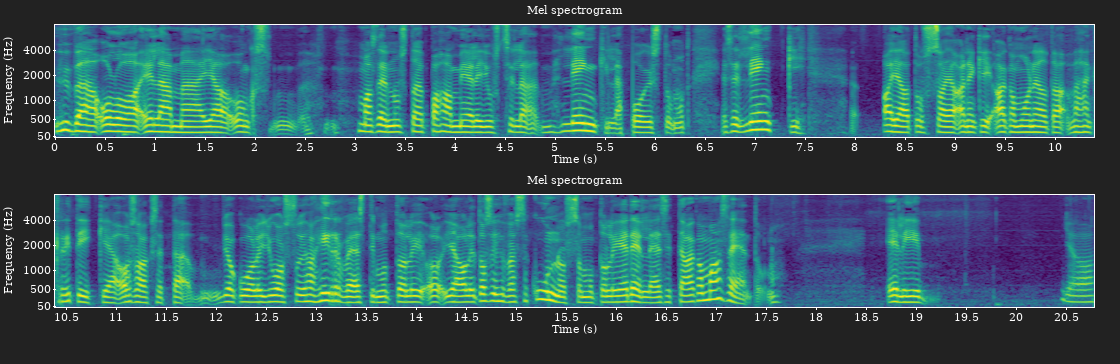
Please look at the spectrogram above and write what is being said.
hyvää oloa elämää ja onko masennus tai paha mieli just sillä lenkillä poistunut. Ja se lenkki ajatus sai ainakin aika monelta vähän kritiikkiä osaksi, että joku oli juossut ihan hirveästi mutta oli, ja oli tosi hyvässä kunnossa, mutta oli edelleen sitten aika masentunut. Eli Joo.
